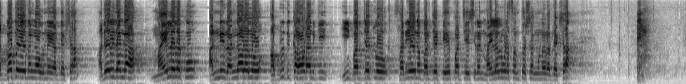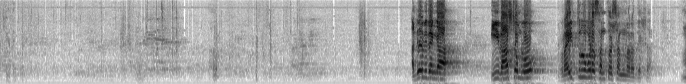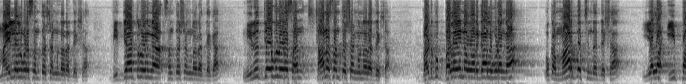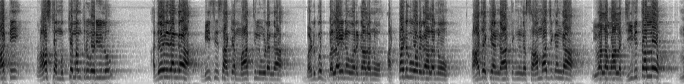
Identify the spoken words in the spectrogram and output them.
అద్భుతవిధంగా ఉన్నాయి అధ్యక్ష. అదేవిధంగా మహిళలకు అన్ని రంగాలలో అభివృద్ధి కావడానికి ఈ బడ్జెట్లో సరి అయిన బడ్జెట్ ఏర్పాటు చేసిరని మహిళలు కూడా సంతోషంగా ఉన్నారు అధ్యక్ష. అదేవిధంగా ఈ రాష్ట్రంలో రైతులు కూడా సంతోషంగా ఉన్నారు అధ్యక్ష. మహిళలు కూడా సంతోషంగా ఉన్నారు అధ్యక్ష. విద్యార్థులు సంతోషంగా ఉన్నారు అధ్యక్ష. నిరుద్యోగులు కూడా చాలా సంతోషంగా ఉన్నారు అధ్యక్ష. బడుగు బలైన వర్గాలు కూడా ఒక మార్పు వచ్చింది అధ్యక్ష. ఇలా ఈ పార్టీ రాష్ట్ర ముఖ్యమంత్రి వర్యులు అదేవిధంగా బీసీ శాఖ మార్తీలు కూడా బడుగు బలైన వర్గాలను అట్టడుగు వర్గాలను రాజకీయంగా ఆర్థికంగా సామాజికంగా ఇవాళ వాళ్ళ జీవితాల్లో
